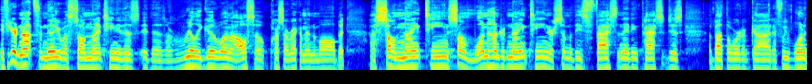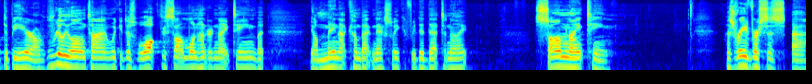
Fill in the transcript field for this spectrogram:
If you're not familiar with Psalm 19, it is, it is a really good one. I also, of course, I recommend them all, but uh, Psalm 19, Psalm 119 are some of these fascinating passages about the Word of God. If we wanted to be here a really long time, we could just walk through Psalm 119, but y'all may not come back next week if we did that tonight. Psalm 19. Let's read verses uh,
